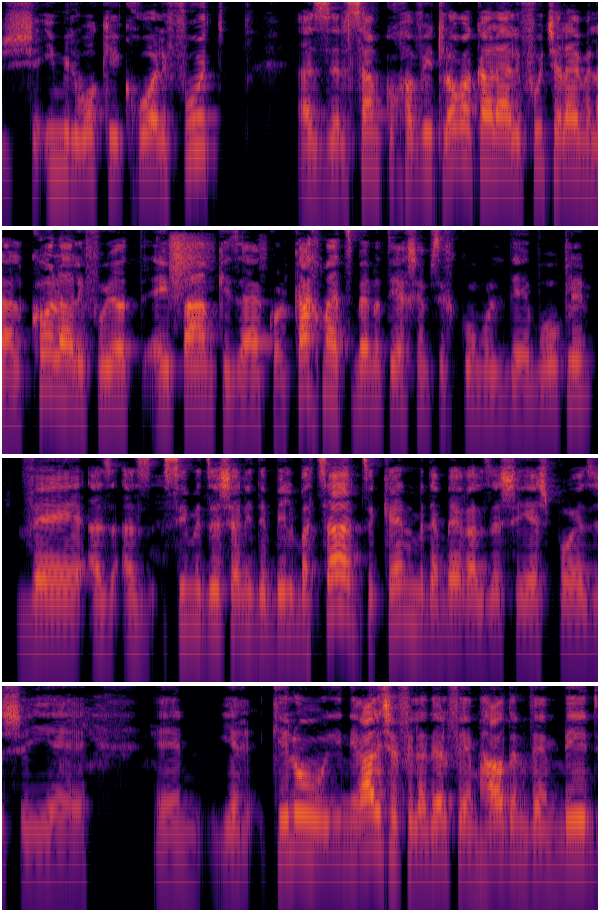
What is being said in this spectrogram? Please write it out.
שאם מילווקי ייקחו אליפות אז זה שם כוכבית לא רק על האליפות שלהם אלא על כל האליפויות אי פעם כי זה היה כל כך מעצבן אותי איך שהם שיחקו מול ברוקלין ואז אז שים את זה שאני דביל בצד זה כן מדבר על זה שיש פה איזושהי כאילו נראה לי שפילדלפיה עם הרדן ואמביד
